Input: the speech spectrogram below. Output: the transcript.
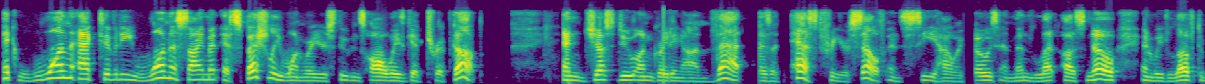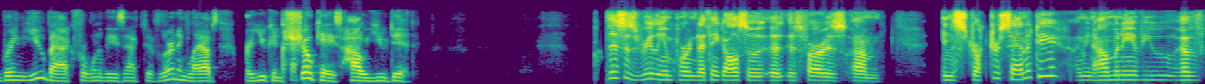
Pick one activity, one assignment, especially one where your students always get tripped up, and just do ungrading on that as a test for yourself and see how it goes and then let us know. And we'd love to bring you back for one of these active learning labs where you can showcase how you did. This is really important, I think, also as far as um, instructor sanity. I mean, how many of you have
